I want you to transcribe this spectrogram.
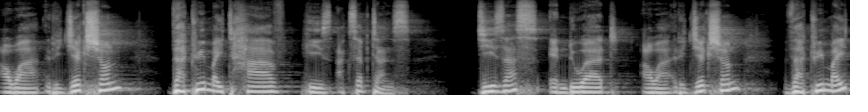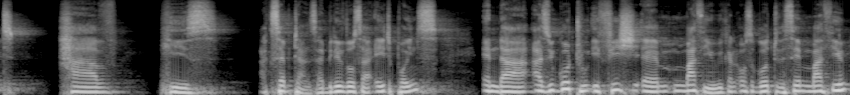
our rejection that we might have his acceptance. Jesus endured our rejection that we might have his acceptance. I believe those are eight points. And uh, as you go to Ephes- uh, Matthew, we can also go to the same Matthew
